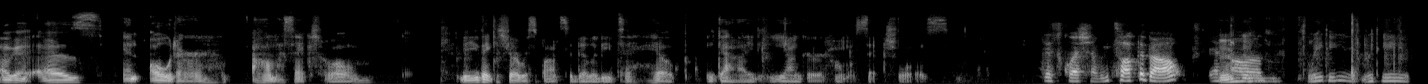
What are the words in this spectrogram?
okay, as an older homosexual, do you think it's your responsibility to help guide younger homosexuals? This question we talked about, and hmm um, We did. We did.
